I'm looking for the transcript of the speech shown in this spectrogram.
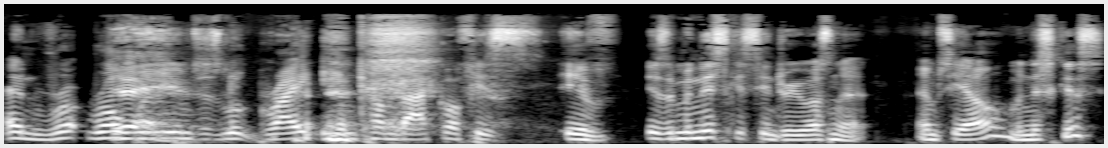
and Ro- Rob Yeah. Williams has looked great. He can come back off his if is a meniscus injury, wasn't it? MCL meniscus.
